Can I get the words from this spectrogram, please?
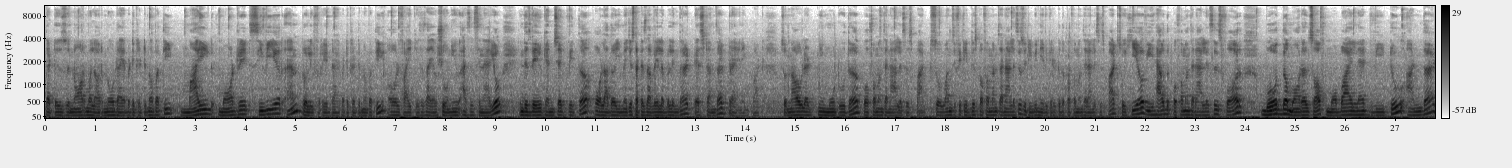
that is normal or no diabetic retinopathy mild moderate severe and proliferate diabetic retinopathy all five cases i have shown you as a scenario. In this way you can check with the all other images that is available in the test and the training part so now let me move to the performance analysis part. So once if you click this performance analysis it will be navigated to the performance analysis part. So here we have the performance analysis for both the models of mobilenet v2 and the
